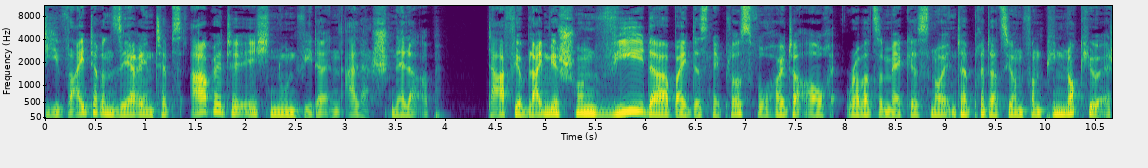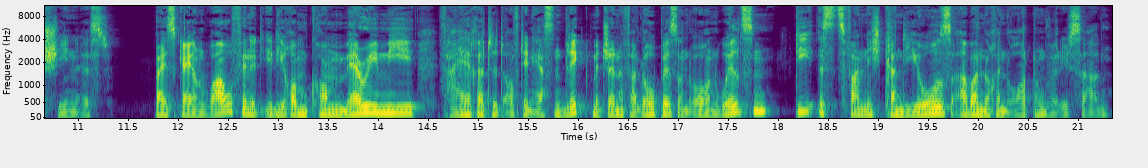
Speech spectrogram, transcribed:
Die weiteren Serientipps arbeite ich nun wieder in aller Schnelle ab. Dafür bleiben wir schon wieder bei Disney Plus, wo heute auch Robert Zemeckis Neuinterpretation von Pinocchio erschienen ist. Bei Sky und Wow findet ihr die Romcom Marry Me, verheiratet auf den ersten Blick mit Jennifer Lopez und Owen Wilson. Die ist zwar nicht grandios, aber noch in Ordnung, würde ich sagen.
